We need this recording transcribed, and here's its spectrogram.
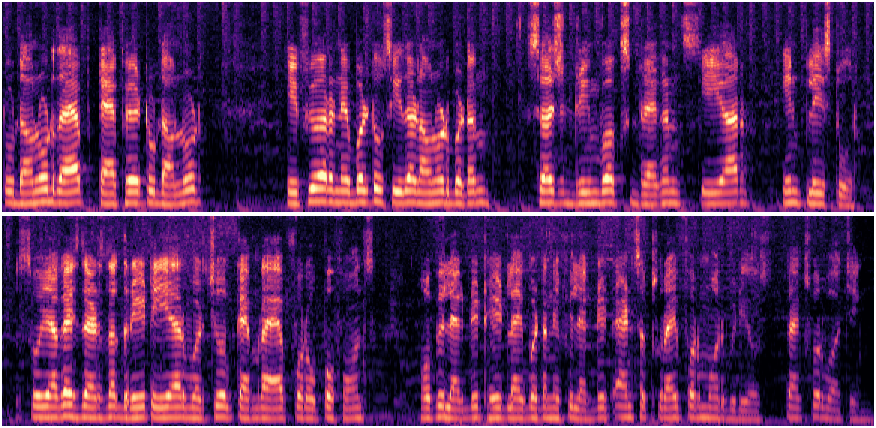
To download the app, tap here to download. If you are unable to see the download button, search DreamWorks Dragons AR in Play Store. So yeah guys, that's the great AR virtual camera app for Oppo phones. Hope you liked it. Hit like button if you liked it and subscribe for more videos. Thanks for watching.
